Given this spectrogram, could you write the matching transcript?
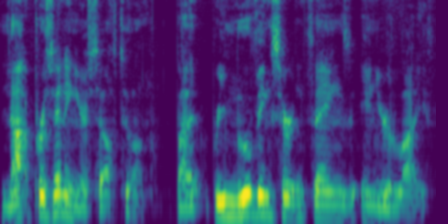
not presenting yourself to him, by removing certain things in your life.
